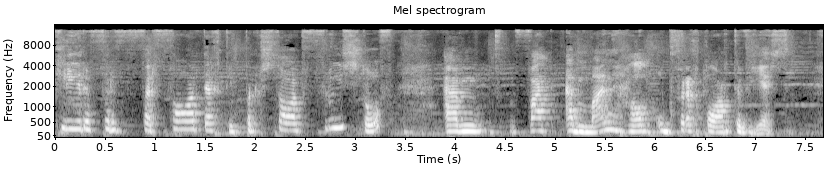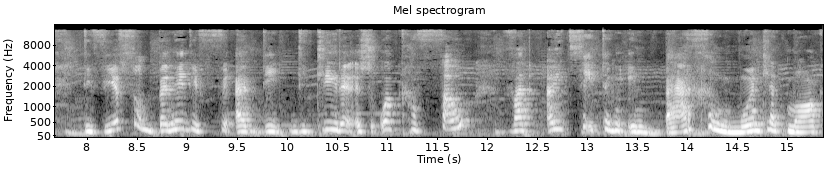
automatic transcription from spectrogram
kliere ver, vervaardig die prostaatvloeistof um wat 'n man help om vrugbaar te wees. Die weefsel binne die uh, die die kliere is ook gevou wat uitsetting en berging moontlik maak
